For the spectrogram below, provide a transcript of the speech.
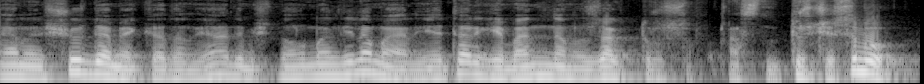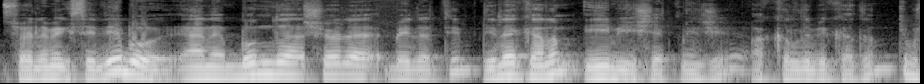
Yani şu demek kadın ya demiş normal değil ama yani yeter ki benden uzak dursun. Aslında Türkçesi bu. Söylemek istediği bu. Yani bunu da şöyle belirteyim. Dilek Hanım iyi bir işletmeci. Akıllı bir kadın. 2,5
